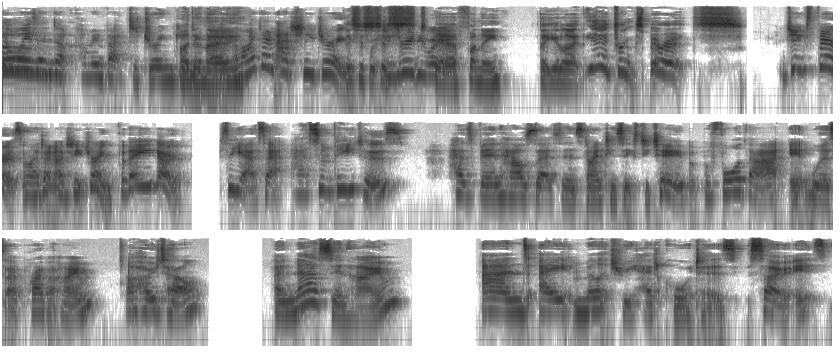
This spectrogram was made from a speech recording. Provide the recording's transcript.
I always end up coming back to drinking I don't again? know. And I don't actually drink, This is which just is really weird. yeah, funny that you're like, yeah, drink spirits. drink spirits and I don't actually drink. But there you go. So yeah, so uh, St. Peter's has been housed there since 1962, but before that it was a private home, a hotel, a nursing home, and a military headquarters. So it's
